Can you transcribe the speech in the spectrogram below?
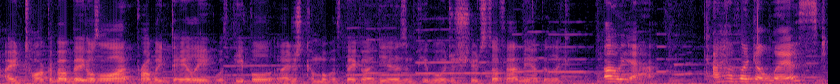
I talk about bagels a lot, probably daily with people, and I just come up with bagel ideas, and people would just shoot stuff at me. I'd be like, Oh yeah, I have like a list.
